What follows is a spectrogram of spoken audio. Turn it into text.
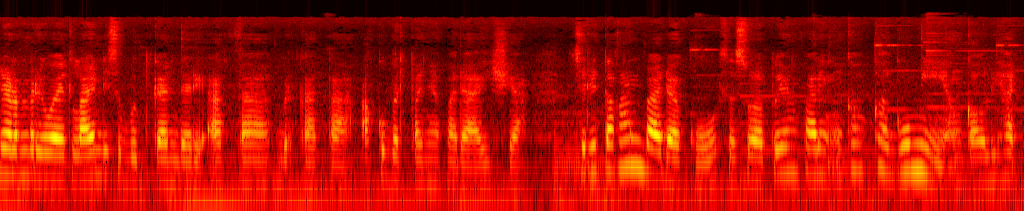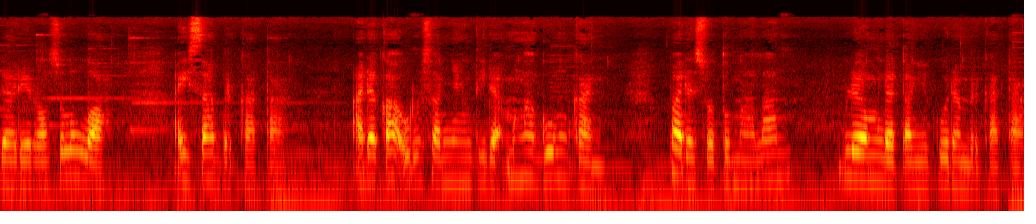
Dalam riwayat lain disebutkan dari Atta berkata, Aku bertanya pada Aisyah, ceritakan padaku sesuatu yang paling engkau kagumi yang engkau lihat dari Rasulullah. Aisyah berkata, Adakah urusan yang tidak mengagumkan? Pada suatu malam, beliau mendatangiku dan berkata,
